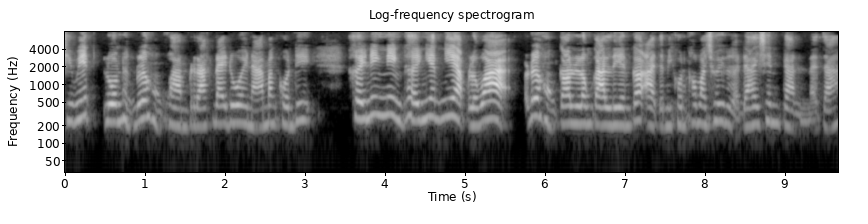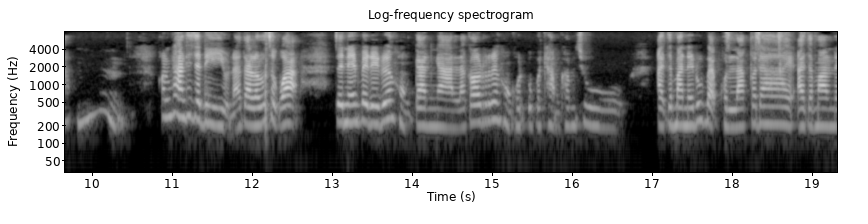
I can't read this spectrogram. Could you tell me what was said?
ชีวิตรวมถึงเรื่องของความรักได้ด้วยนะ บางคนที่ เคยนิ่งๆ เคยเงียบๆ หรือว่าเรื่องของการลงการเรียนก็อาจจะมีคนเข้ามาช่วยเหลือได้เช่นกันนะจ๊ะอืมค่อนข้างที่จะดีอยู่นะ แต่เรารู้สึกว่าจะเน้นไปในเรื่องของการงาน แล้วก็เรื่องของคนอุปถัมภ์คำชู อาจจะมาในรูปแบบคนรักก็ได้ อาจจะมาใน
